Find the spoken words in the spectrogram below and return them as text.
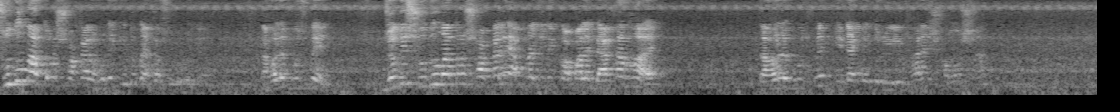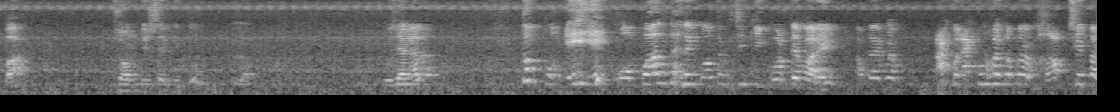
শুধুমাত্র সকাল হলে কিন্তু ব্যথা শুরু হয়ে যায়। তাহলে বুঝবেন যদি শুধুমাত্র সকালে আপনার যদি কপালে ব্যথা হয়, তাহলে বুঝবেন এটা কিন্তু লিভারের সমস্যা বা জন্ডিসের কিন্তু বোঝা গেল? তো এই এই কপাল তাহলে কত কিছু কি করতে পারে? আপনার এখন এখন হয়তো আপনারা ভাবছেন বা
